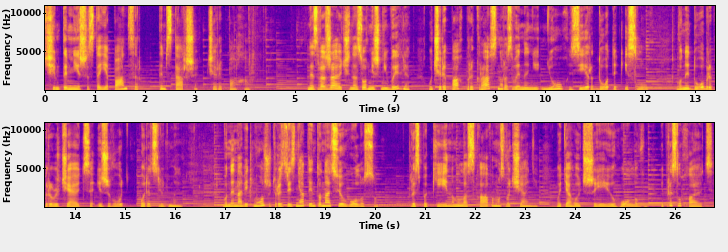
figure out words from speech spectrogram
Чим темніше стає панцир, тим старше черепаха. Незважаючи на зовнішній вигляд, у черепах прекрасно розвинені нюх, зір, дотик і слух. Вони добре приручаються і живуть поряд з людьми. Вони навіть можуть розрізняти інтонацію голосу. При спокійному, ласкавому звучанні витягують шию, голову і прислухаються,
